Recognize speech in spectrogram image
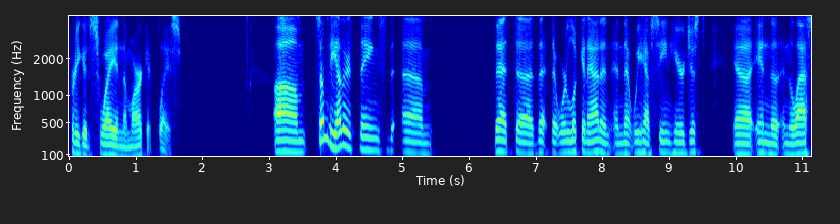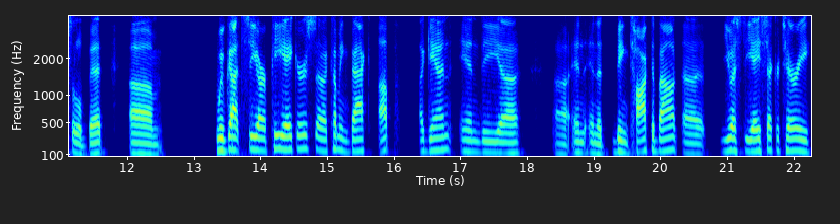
pretty good sway in the marketplace. Um, some of the other things um, that, uh, that that we're looking at and, and that we have seen here just uh, in the in the last little bit. Um, We've got CRP acres uh, coming back up again in the uh, uh, in in the being talked about. USDA uh, Secretary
